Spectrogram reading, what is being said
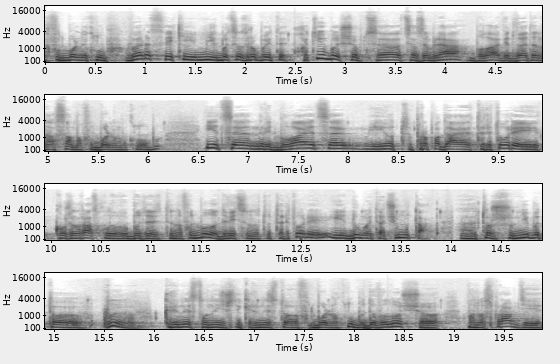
футбольний клуб Верес, який міг би це зробити, хотів би, щоб ця, ця земля була відведена саме футбольному клубу. І це не відбувається. І от пропадає територія. І кожен раз, коли ви будете йти на футбол, дивіться на ту територію і думайте, а чому так? Е, Тож, нібито керівництво, нинішнє керівництво футбольного клубу довело, що воно справді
